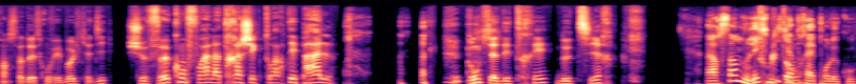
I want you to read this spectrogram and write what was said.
Enfin, ça doit être Ball qui a dit Je veux qu'on voit la trajectoire des balles. Donc il y a des traits de tir. Alors ça, on nous l'explique après pour le coup.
